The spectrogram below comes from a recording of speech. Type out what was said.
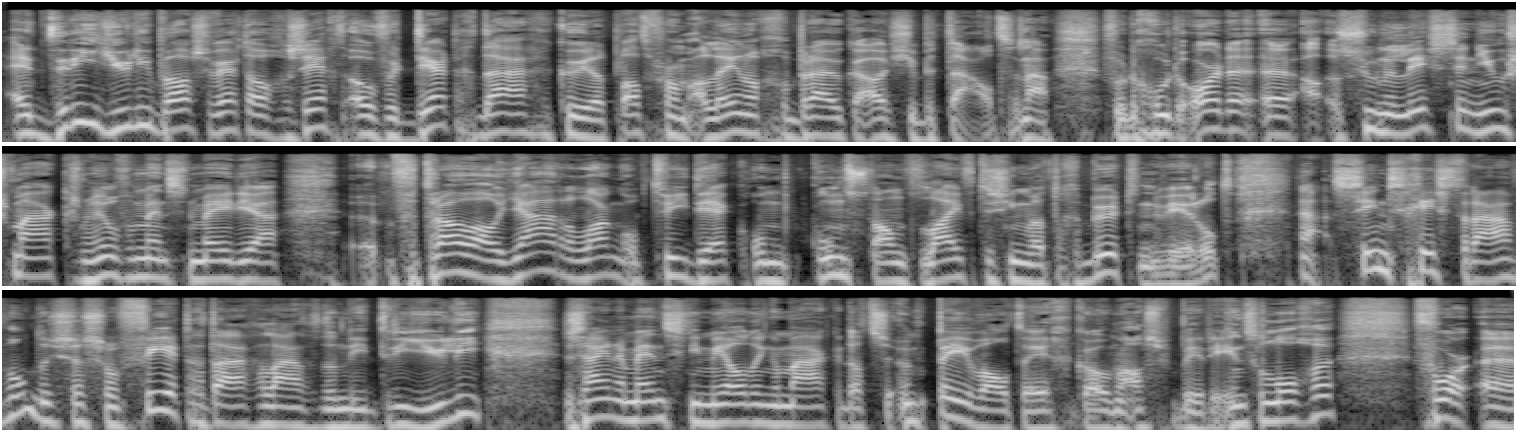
En 3 juli, Bas, werd al gezegd... over 30 dagen kun je dat platform alleen nog gebruiken als je betaalt. Nou, voor de goede orde, eh, journalisten, nieuwsmakers... heel veel mensen in de media eh, vertrouwen al jarenlang op TweetDeck... om constant live te zien wat er gebeurt in de wereld. Nou, sinds gisteravond, dus dat is zo'n 40 dagen later dan die 3 juli... zijn er mensen die meldingen maken dat ze een paywall tegenkomen... als ze proberen in te loggen. Voor eh,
